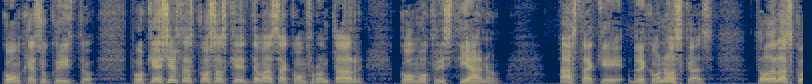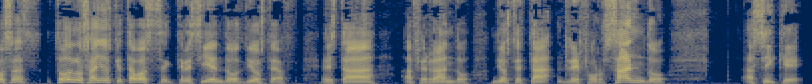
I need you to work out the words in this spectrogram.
con Jesucristo. Porque hay ciertas cosas que te vas a confrontar como cristiano hasta que reconozcas todas las cosas, todos los años que estabas creciendo, Dios te está aferrando, Dios te está reforzando. Así que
